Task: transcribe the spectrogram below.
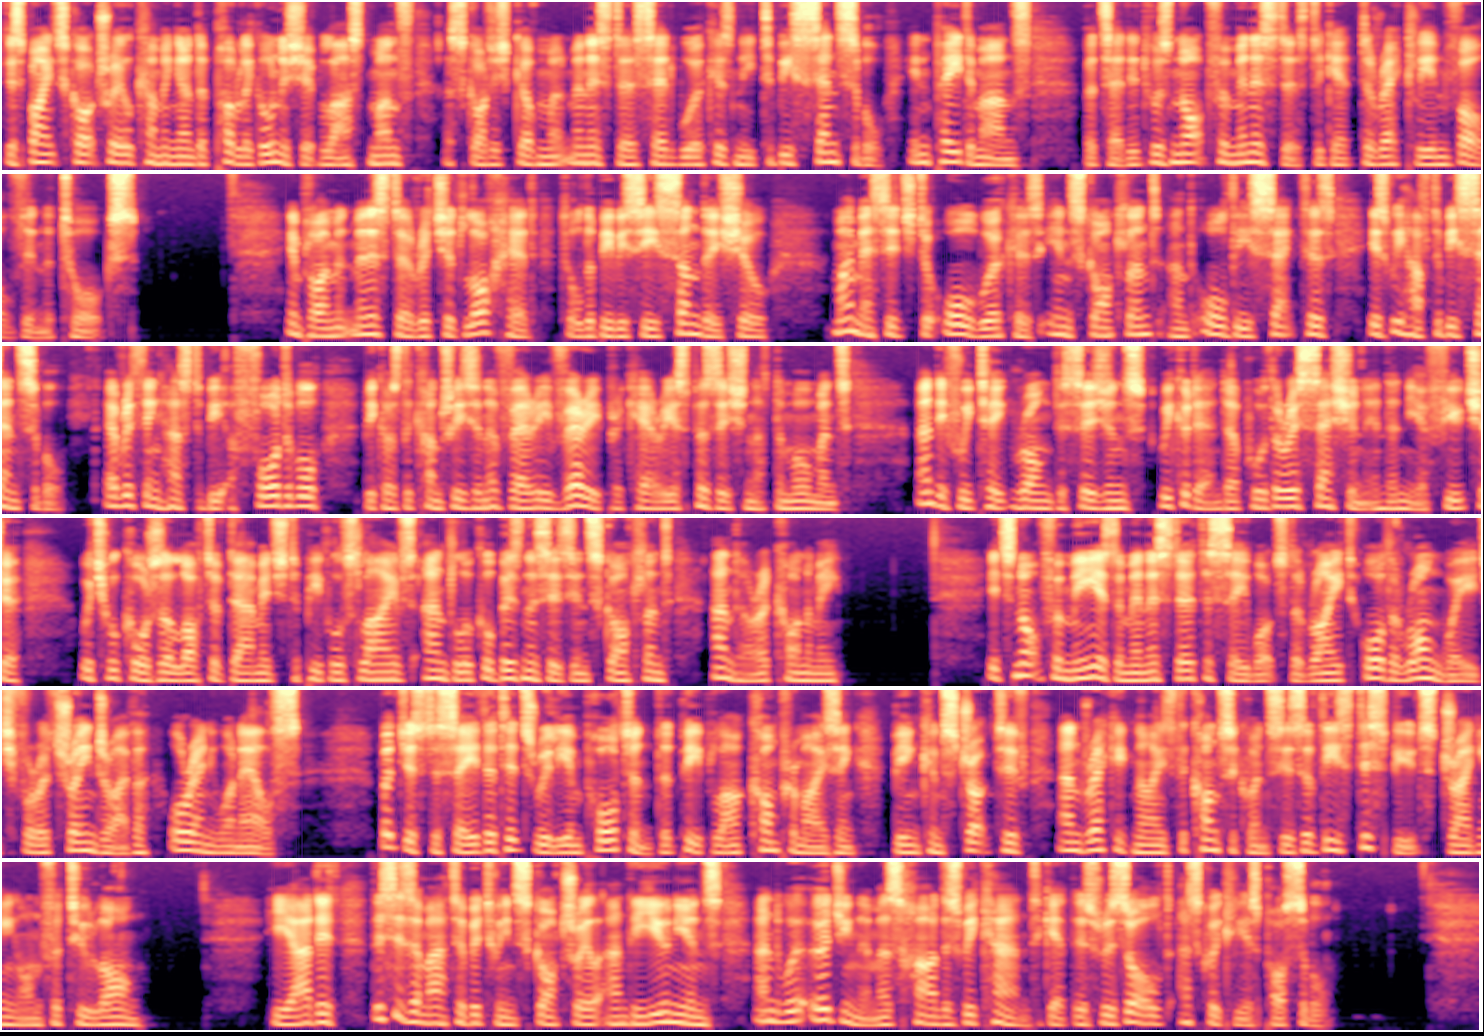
Despite ScotRail coming under public ownership last month, a Scottish Government minister said workers need to be sensible in pay demands, but said it was not for ministers to get directly involved in the talks. Employment Minister Richard Lochhead told the BBC's Sunday show my message to all workers in Scotland and all these sectors is we have to be sensible. Everything has to be affordable because the country's in a very, very precarious position at the moment. And if we take wrong decisions, we could end up with a recession in the near future, which will cause a lot of damage to people's lives and local businesses in Scotland and our economy. It's not for me as a minister to say what's the right or the wrong wage for a train driver or anyone else but just to say that it's really important that people are compromising, being constructive, and recognise the consequences of these disputes dragging on for too long. He added, This is a matter between ScotRail and the unions, and we're urging them as hard as we can to get this resolved as quickly as possible.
